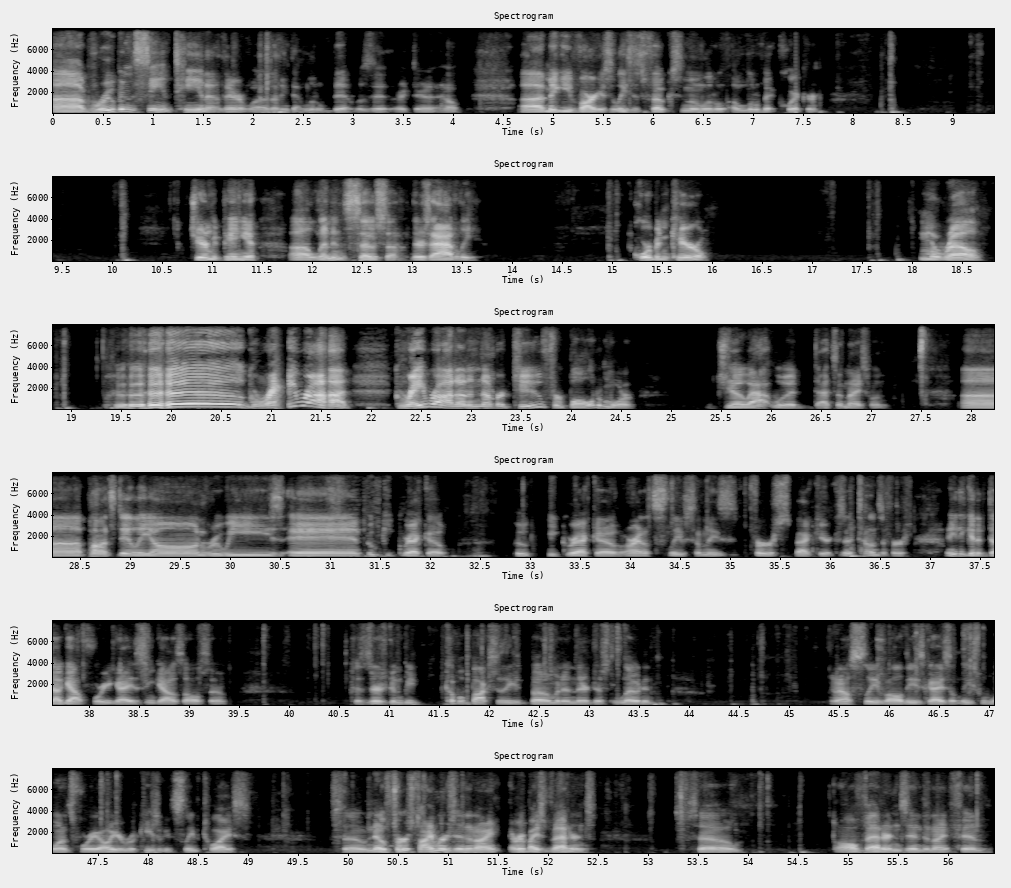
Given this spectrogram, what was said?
Uh, Ruben Santana, there it was. I think that little bit was it right there that helped. Uh, Miggy Vargas, at least is focusing a little a little bit quicker. Jeremy Pena, uh, Lenyn Sosa. There's Adley, Corbin Carroll, Morel. Gray Rod. Gray Rod on a number two for Baltimore. Joe Atwood. That's a nice one. Uh, Ponce de Leon, Ruiz, and Pookie Greco. Pookie Greco. All right, let's leave some of these firsts back here because there are tons of firsts. I need to get a dugout for you guys and gals also because there's going to be a couple boxes of these Bowman and they're just loaded. And I'll sleeve all these guys at least once for you. All your rookies will get sleeved twice. So no first timers in tonight. Everybody's veterans. So all veterans in tonight, Finn.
